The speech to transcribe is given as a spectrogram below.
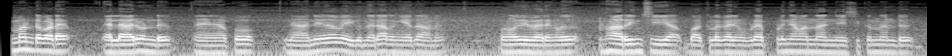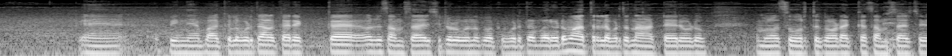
വല്യമ്മ ഉണ്ട് ഇവിടെ. എല്ലാവരും ഉണ്ട്. അപ്പോൾ ഞാൻ വൈകുന്നേരം ഇറങ്ങിയതാണ്. അപ്പോൾ നിങ്ങൾ വിവരങ്ങൾ അറിയും ചെയ്യാ. ബാക്കിയുള്ള കാര്യങ്ങൾ ഇവിടെ എപ്പോഴും ഞാൻ വന്ന് അന്വേഷിക്കുന്നുണ്ട്. പിന്നെ ബാക്കിയുള്ള ഇവിടുത്തെ ആൾക്കാരൊക്കെ ഒരു സംസാരിച്ചിട്ടുള്ള. ഇവിടുന്ന് പോക്ക്. ഇവിടുത്തെ ഇവരോട് മാത്രമല്ല ഇവിടുത്തെ നാട്ടുകാരോടും നമ്മളെ സുഹൃത്തുക്കളോടൊക്കെ സംസാരിച്ച്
